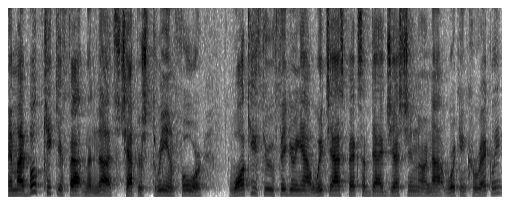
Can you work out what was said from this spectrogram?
And my book, Kick Your Fat in the Nuts, chapters 3 and 4, walk you through figuring out which aspects of digestion are not working correctly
